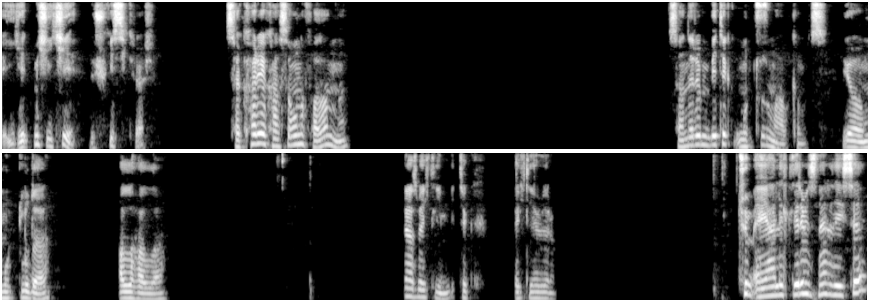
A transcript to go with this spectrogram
E, 72. Düşük istikrar. Sakarya Kastamonu falan mı? Sanırım bir tık mutsuz mu halkımız? Yo mutlu da. Allah Allah. Biraz bekleyeyim. Bir tık bekleyebilirim. Tüm eyaletlerimiz neredeyse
